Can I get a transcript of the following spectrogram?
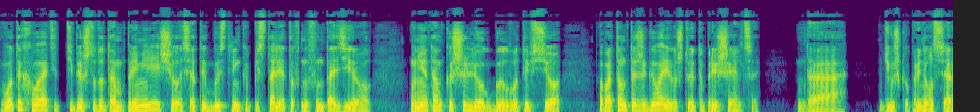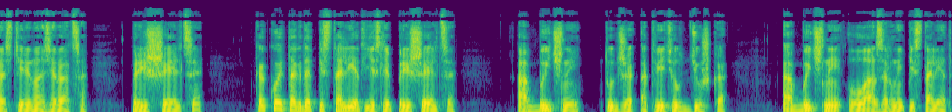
«Вот и хватит, тебе что-то там примерещилось, а ты быстренько пистолетов нафантазировал. У нее там кошелек был, вот и все. А потом ты же говорил, что это пришельцы». «Да», — Дюшка принялся растерянно озираться. «Пришельцы. Какой тогда пистолет, если пришельцы?» «Обычный», — тут же ответил Дюшка. Обычный лазерный пистолет.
